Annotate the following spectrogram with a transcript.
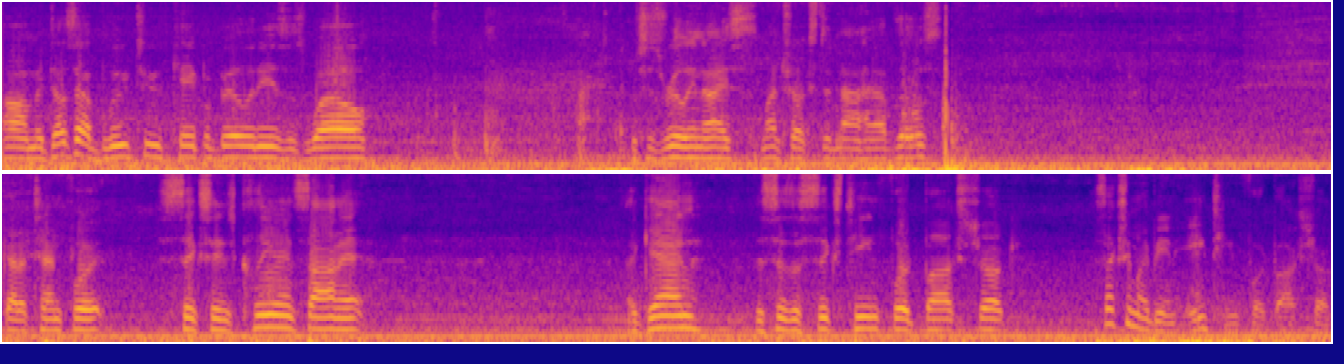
Um, it does have Bluetooth capabilities as well, which is really nice. My trucks did not have those. Got a 10 foot, 6 inch clearance on it. Again, this is a 16 foot box truck. This actually might be an 18 foot box truck.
